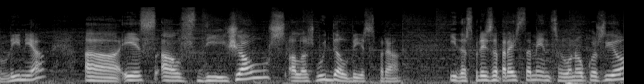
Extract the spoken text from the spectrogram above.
en línia eh, és els dijous a les 8 del vespre i després apareix també en segona ocasió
